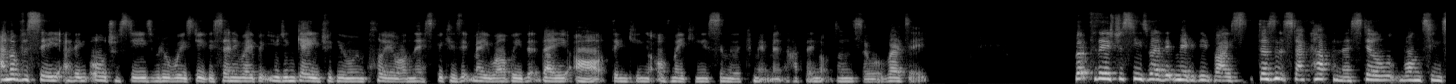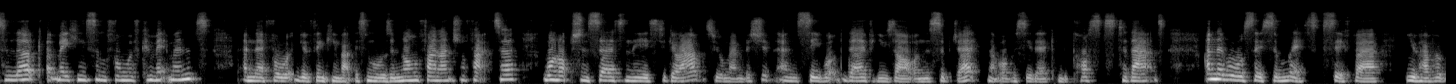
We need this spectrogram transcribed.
And obviously, I think all trustees would always do this anyway, but you'd engage with your employer on this because it may well be that they are thinking of making a similar commitment, have they not done so already? But for those trustees where maybe the advice doesn't stack up and they're still wanting to look at making some form of commitment, and therefore you're thinking about this more as a non financial factor, one option certainly is to go out to your membership and see what their views are on the subject. Now, obviously, there can be costs to that. And there are also some risks if uh, you have a,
